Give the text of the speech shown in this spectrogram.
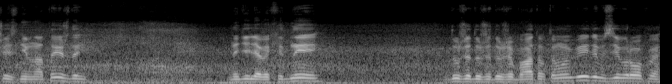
6 днів на тиждень. Неділя вихідний. Дуже-дуже дуже багато автомобілів з Європи.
